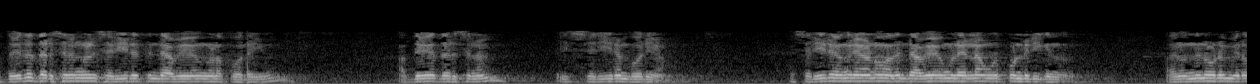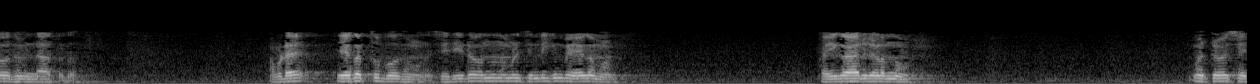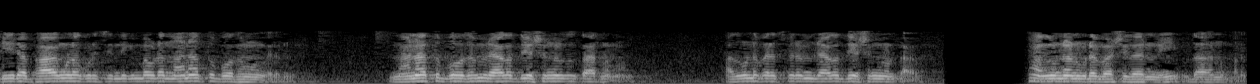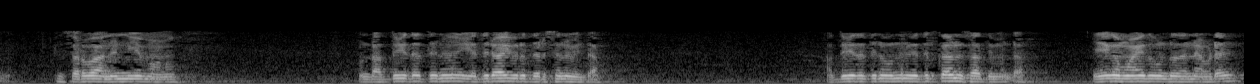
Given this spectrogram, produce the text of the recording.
ദ്വൈത ദർശനങ്ങൾ ശരീരത്തിന്റെ അവയവങ്ങളെ പോലെയും അദ്വൈത ദർശനം ഈ ശരീരം പോലെയാണ്. ശരീരം എങ്ങനെയാണോ അതിന്റെ അവയവങ്ങളെല്ലാം ഉൾക്കൊണ്ടിരിക്കുന്നത്. അതിനൊന്നിനോടും വിരോധമില്ലാത്തത്. അവിടെ ഏകത്വബോധമാണ്. ശരീരം എന്ന് നമ്മൾ ചിന്തിക്കുമ്പോൾ ഏകമാണ്. കൈകാലുകളെന്നോ മറ്റോ ശരീരഭാഗങ്ങളെ കുറിച്ച് ചിന്തിക്കുമ്പോൾ അവിടെ നാനാത്വബോധമാണ് വരുന്നത്. നാനാത്വബോധം രാഗദ്വേഷങ്ങൾക്ക് കാരണമാണ്. അതുകൊണ്ട് പരസ്പരം രാഗദ്വേഷങ്ങളുണ്ടാകും. അതുകൊണ്ടാണ് ഇവിടെ ഭാഷകാരൻ ഈ ഉദാഹരണം പറഞ്ഞത്. സർവ അനന്യമാണ് അതുകൊണ്ട് അദ്വൈതത്തിന് എതിരായി ഒരു ദർശനമില്ല. അദ്വൈതത്തിന് ഒന്നിനും എതിർക്കാനും സാധ്യമല്ല. ഏകമായതുകൊണ്ട് തന്നെ അവിടെ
